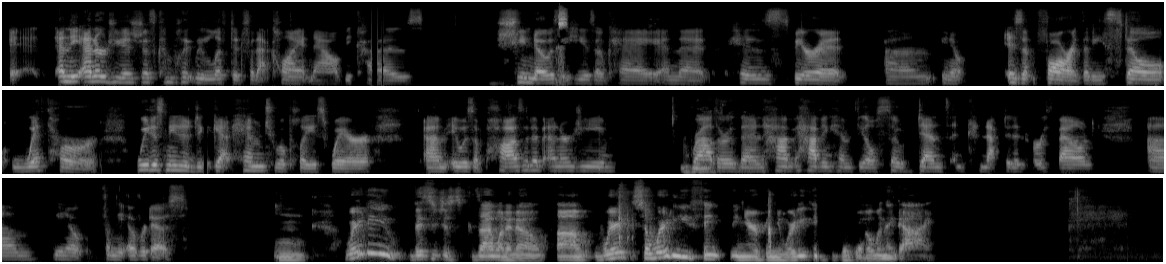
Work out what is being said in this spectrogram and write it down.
eh, and the energy is just completely lifted for that client now because she knows that he is okay and that his spirit um, you know, isn't far, that he's still with her. We just needed to get him to a place where um, it was a positive energy mm-hmm. rather than have, having him feel so dense and connected and earthbound, um, you know, from the overdose. Mm. Where do you? This is just because I want to know. Um, where? So, where do you think, in your opinion, where do you think people go when they die?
